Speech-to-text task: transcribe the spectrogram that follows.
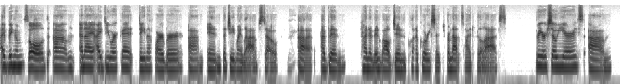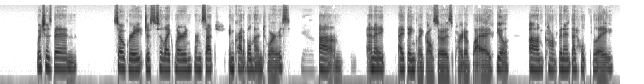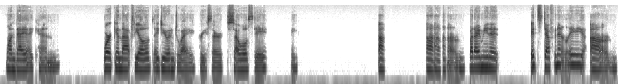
I think I'm sold. Um, and I, I do work at Dana Farber um, in the Janeway lab. So uh, I've been kind of involved in clinical research from that side for the last three or so years, um, which has been so great just to like learn from such incredible mentors. Yeah. Um, and I I think like also is part of why I feel um, confident that hopefully one day I can work in that field. I do enjoy research, so we'll see. Um, but I mean it. It's definitely um,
